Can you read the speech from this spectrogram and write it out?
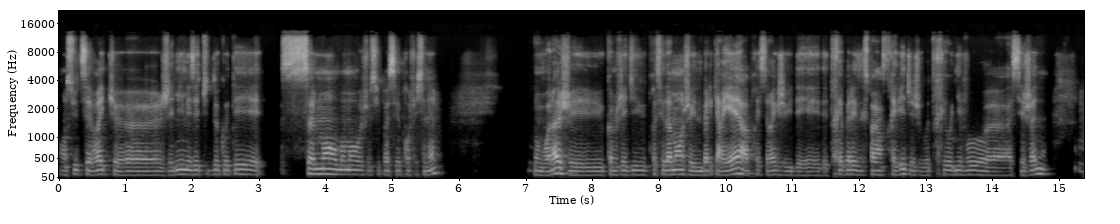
Ensuite, c'est vrai que euh, j'ai mis mes études de côté seulement au moment où je suis passé professionnel. Donc voilà, comme je l'ai dit précédemment, j'ai eu une belle carrière. Après, c'est vrai que j'ai eu des, des très belles expériences très vite. J'ai joué au très haut niveau euh, assez jeune. Mhm.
